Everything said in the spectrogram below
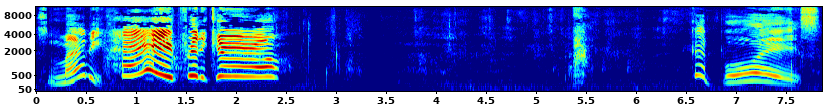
it's muddy. Hey, pretty girl. Good boys.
